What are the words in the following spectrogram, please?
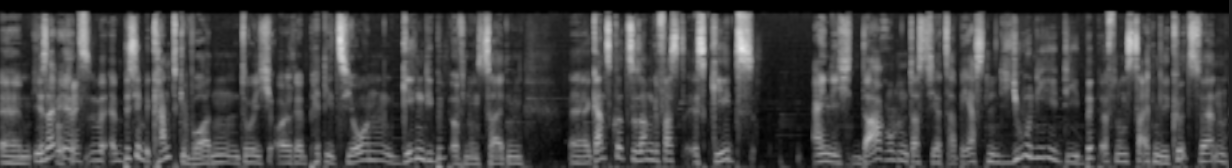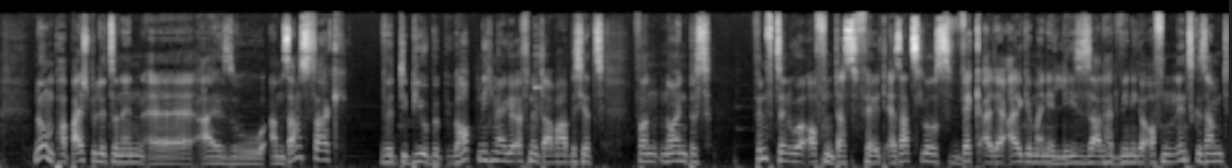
Ähm, ihr seid Okay. jetzt ein bisschen bekannt geworden durch eure Petition gegen die BIP-Öffnungszeiten. Äh, ganz kurz zusammengefasst, es geht eigentlich darum, dass jetzt ab 1. Juni die BIP-Öffnungszeiten gekürzt werden. Nur um ein paar Beispiele zu nennen, äh, also am Samstag wird die Bio-BIP überhaupt nicht mehr geöffnet. Da war bis jetzt von 9 bis 15 Uhr offen. Das fällt ersatzlos weg. All der allgemeine Lesesaal hat weniger offen. Und insgesamt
